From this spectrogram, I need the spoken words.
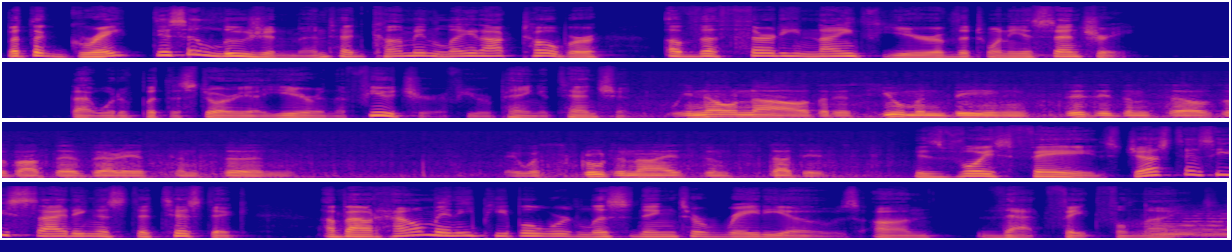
but the great disillusionment had come in late October of the 39th year of the 20th century. That would have put the story a year in the future if you were paying attention. We know now that as human beings busied themselves about their various concerns, they were scrutinized and studied. His voice fades just as he's citing a statistic about how many people were listening to radios on that fateful night.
